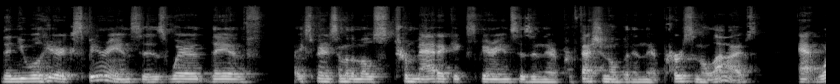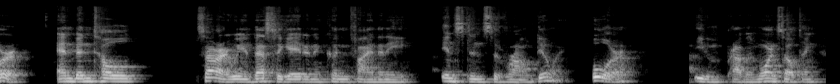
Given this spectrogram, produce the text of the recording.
then you will hear experiences where they have experienced some of the most traumatic experiences in their professional but in their personal lives at work and been told sorry, we investigated and couldn't find any instance of wrongdoing. Or, even probably more insulting,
